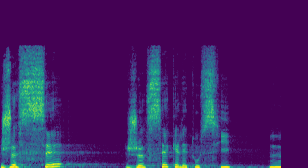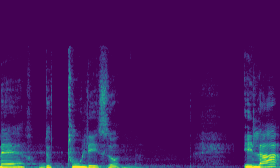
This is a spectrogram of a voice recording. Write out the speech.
je sais, je sais qu'elle est aussi mère de tous les hommes. Et là,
